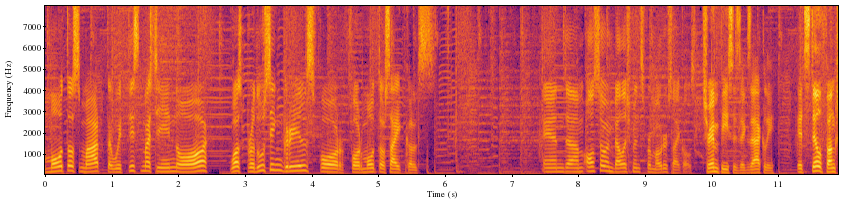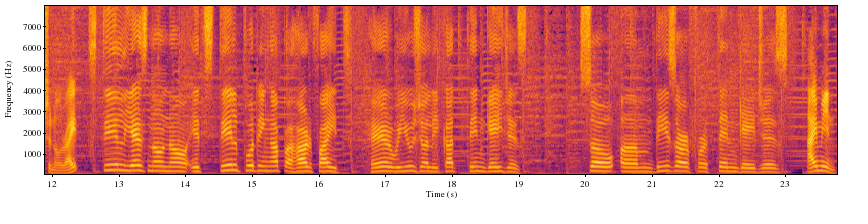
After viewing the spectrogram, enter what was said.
Motorsmart with this machine or was producing grills for, for motorcycles. and um, also embellishments for motorcycles. Trim pieces, exactly. It's still functional, right? Still, yes, no, no. It's still putting up a hard fight. Here we usually cut thin gauges. So, um, these are for thin gauges. I mean,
